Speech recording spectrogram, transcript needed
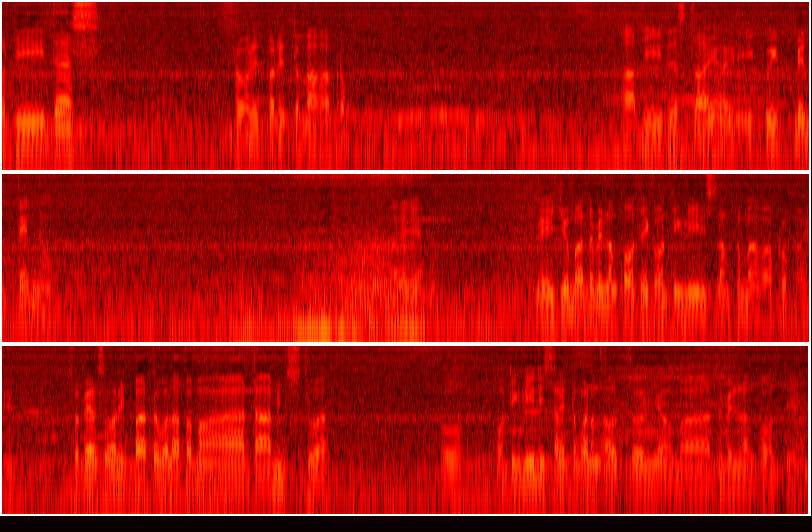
Adidas. Solid pa rin ito mga kabro. Adidas tayo eh. Equipment 10 no. Ayan. Medyo madami lang konti. Konting linis lang ito mga kabro. Ayan. So pero solid pa ito. Wala pa mga damage ito ah. Oh, konting linis lang ito ka ng outsole niya. Oh, madami lang konti ah.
